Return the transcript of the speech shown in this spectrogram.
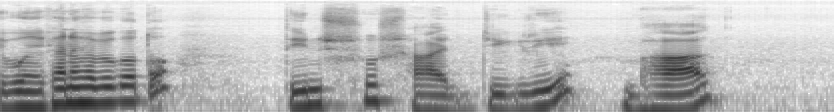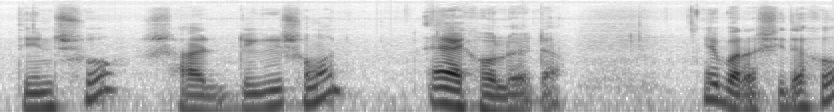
এবং এখানে হবে কত? তিনশো ষাট ডিগ্রি ভাগ তিনশো ষাট ডিগ্রি সমান এক হলো এটা। এবার আসি দেখো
